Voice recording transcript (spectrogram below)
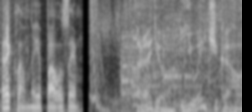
рекламної паузи. Радіо UA Чикаго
